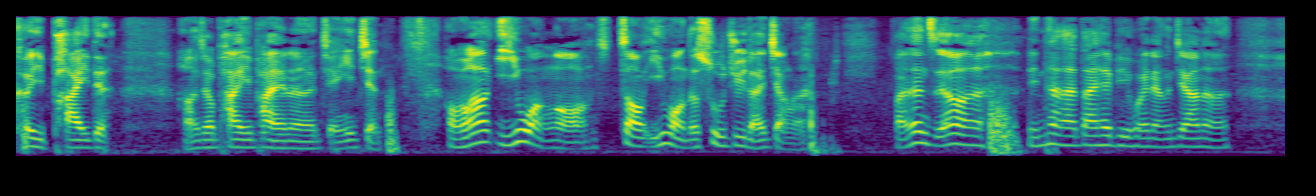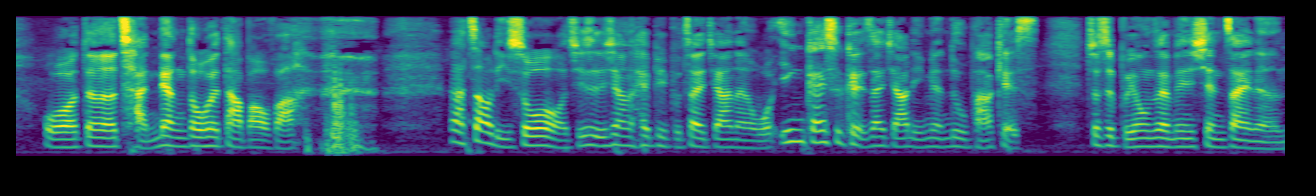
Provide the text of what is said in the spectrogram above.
可以拍的，好，就拍一拍呢，剪一剪。好，然后以往哦，照以往的数据来讲啊，反正只要林太太带黑皮回娘家呢，我的产量都会大爆发呵。那照理说，其实像 Happy 不在家呢，我应该是可以在家里面录 Podcast，就是不用在那边现在呢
